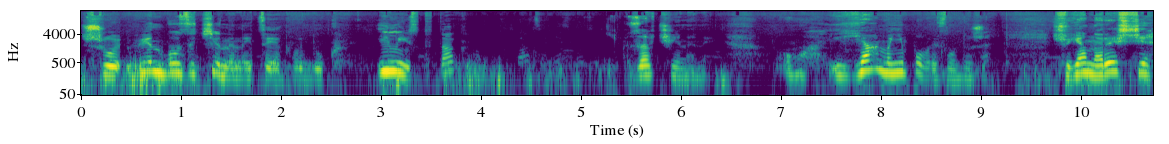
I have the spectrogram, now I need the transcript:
що він був зачинений, цей акведук. І міст, так? Завчинений. І я мені повезло дуже, що я нарешті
